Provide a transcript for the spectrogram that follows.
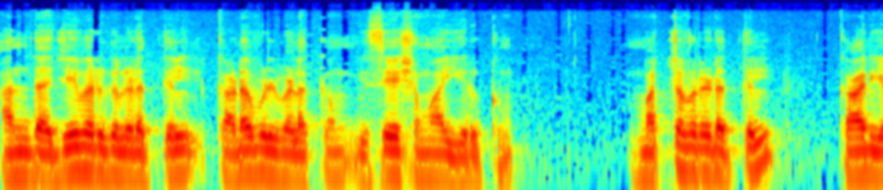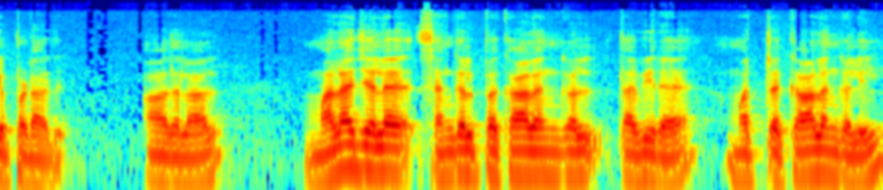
அந்த ஜீவர்களிடத்தில் கடவுள் விளக்கம் விசேஷமாய் இருக்கும் மற்றவரிடத்தில் காரியப்படாது. ஆதலால் மலஜல சங்கல்ப காலங்கள் தவிர மற்ற காலங்களில்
